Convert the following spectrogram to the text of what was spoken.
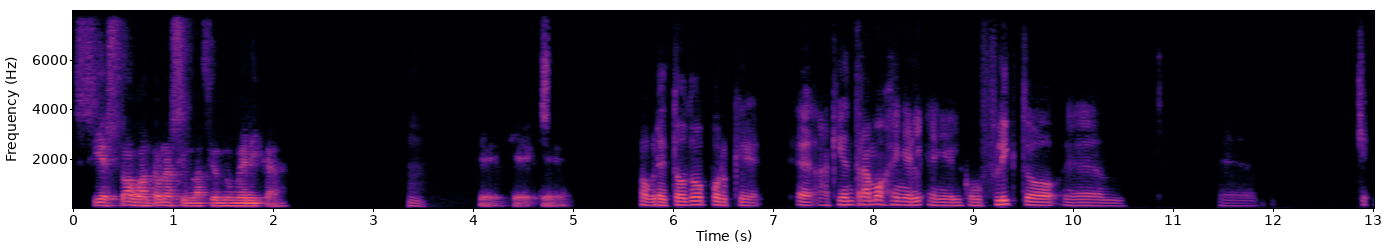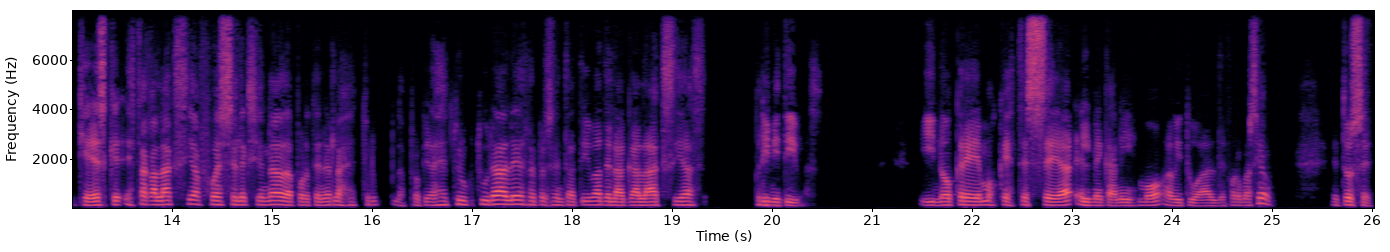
si esto aguanta una simulación numérica. Hmm. Sobre todo porque eh, aquí entramos en el, en el conflicto eh, eh, que, es que esta galaxia fue seleccionada por tener las, las propiedades estructurales representativas de las galaxias primitivas. Y no creemos que este sea el mecanismo habitual de formación. Entonces,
